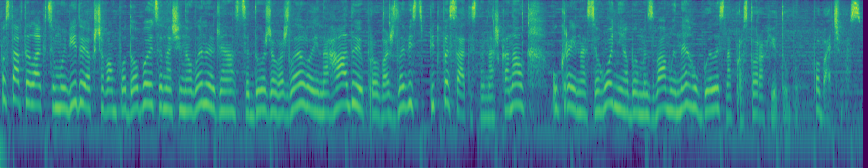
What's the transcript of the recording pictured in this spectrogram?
Поставте лайк цьому відео, якщо вам подобаються наші новини. Для нас це дуже важливо і нагадую про важливість підписатись на наш канал Україна сьогодні, аби ми з вами не губились на просторах Ютубу. Побачимось.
